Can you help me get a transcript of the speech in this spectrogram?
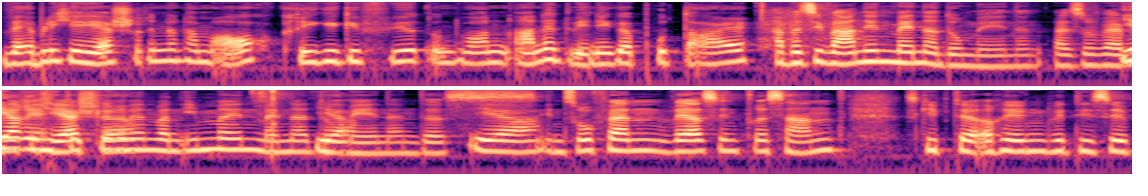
weibliche Herrscherinnen haben auch Kriege geführt und waren auch nicht weniger brutal. Aber sie waren in Männerdomänen. Also weibliche ja, richtig, Herrscherinnen ja. waren immer in Männerdomänen. Das, ja. Insofern wäre es interessant. Es gibt ja auch irgendwie diese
